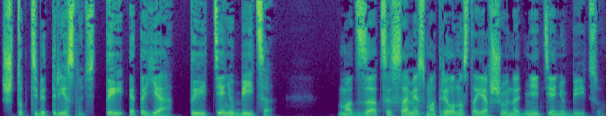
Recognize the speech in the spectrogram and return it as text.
«Чтоб тебе треснуть! Ты — это я! Ты — тень-убийца!» Мадза Цесами смотрела на стоявшую над ней тень-убийцу.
